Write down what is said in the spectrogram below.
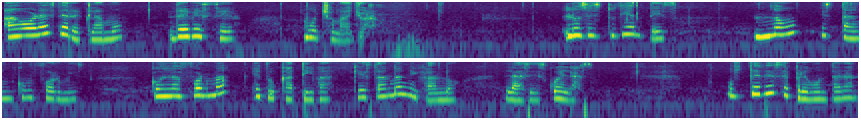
ahora este reclamo debe ser mucho mayor. Los estudiantes no están conformes con la forma educativa que están manejando las escuelas. Ustedes se preguntarán,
